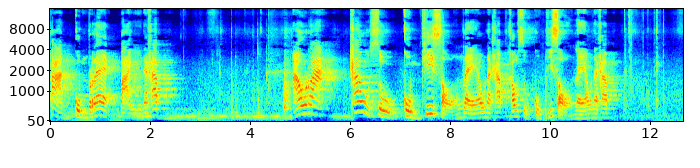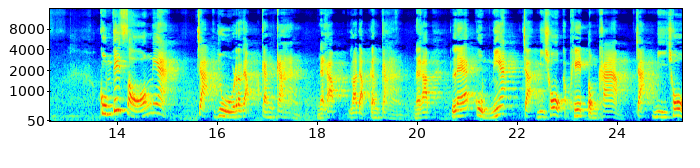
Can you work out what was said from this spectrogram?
ผ่านกลุ่มแรกไปนะครับ เอาละ เข้าสู่กลุ่มที่2แล้วนะครับ เข้าสู่กลุ่มที่2แล้วนะครับ กลุ่มที่2เนี่ยจะอยู่ระดับกลางๆนะครับ ระดับกลางๆนะครับ และกลุ่มเนี้ยจะมีโชคกับเพศตรงข้าม จะมีโชค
